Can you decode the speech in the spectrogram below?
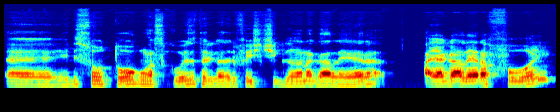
É, ele soltou algumas coisas, tá ligado? Ele foi instigando a galera. Aí a galera foi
